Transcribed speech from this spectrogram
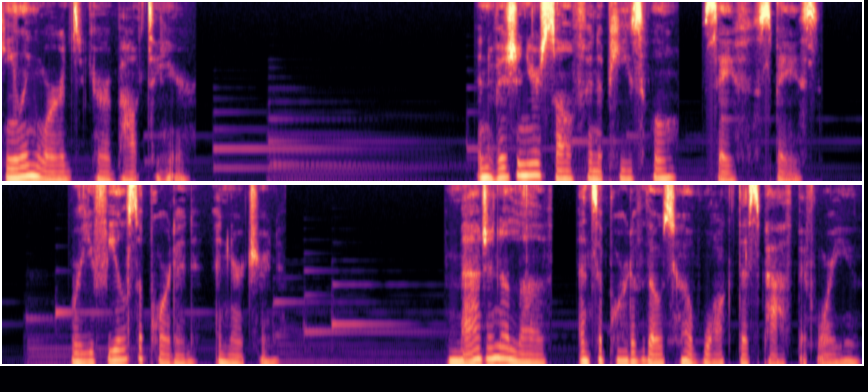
healing words you're about to hear. Envision yourself in a peaceful, safe space where you feel supported and nurtured. Imagine a love and support of those who have walked this path before you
